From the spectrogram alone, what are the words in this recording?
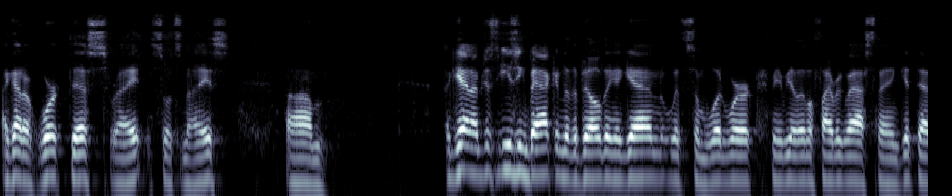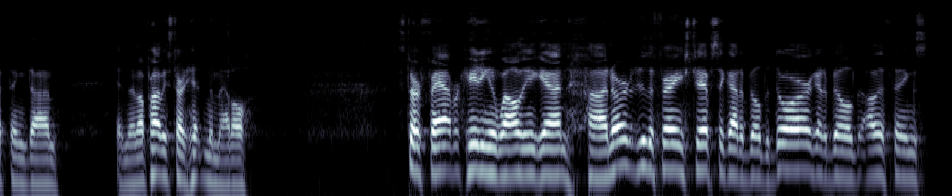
I got to work this, right? So it's nice. Um, again, I'm just easing back into the building again with some woodwork, maybe a little fiberglass thing, get that thing done. And then I'll probably start hitting the metal. Start fabricating and welding again. Uh, in order to do the fairing strips, I got to build the door, got to build other things.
